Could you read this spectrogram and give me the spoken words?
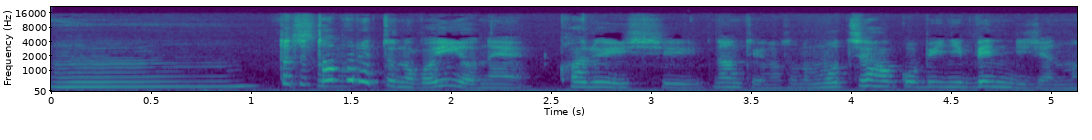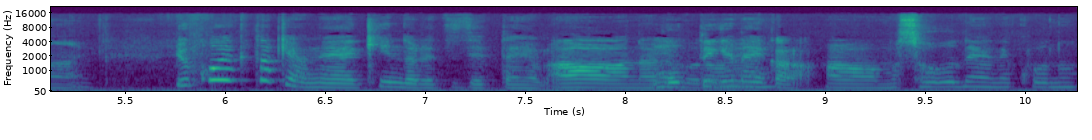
うん。だってタブレットの方がいいよね。軽いしなんていうの？その持ち運びに便利じゃない旅行行く時はね Kindle って絶対読む。ああなるほど、ね、持っていけないから。ああまあそうだよね。この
